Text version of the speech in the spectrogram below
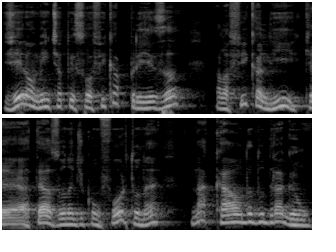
Geralmente a pessoa fica presa, ela fica ali, que é até a zona de conforto, né, na cauda do dragão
